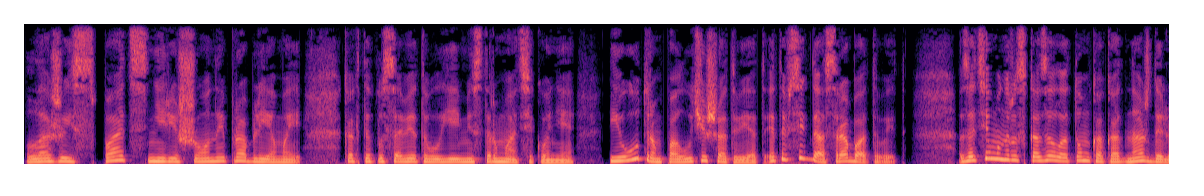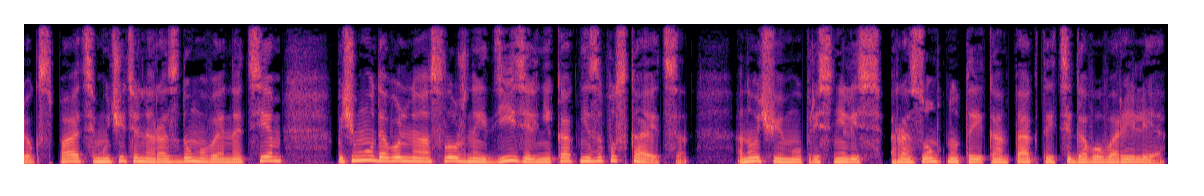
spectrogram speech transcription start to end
«Ложись спать с нерешенной проблемой», — как-то посоветовал ей мистер Матикони, «и утром получишь ответ. Это всегда срабатывает». Затем он рассказал о том, как однажды лег спать, мучительно раздумывая над тем, почему довольно сложный дизель никак не запускается, а ночью ему приснились разомкнутые контакты тягового реле.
